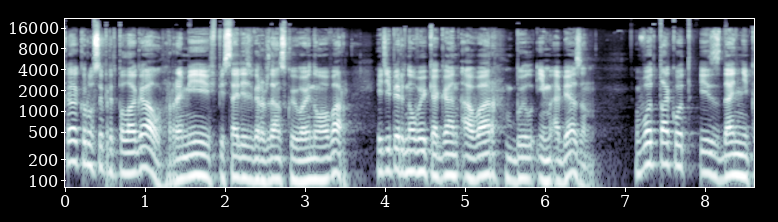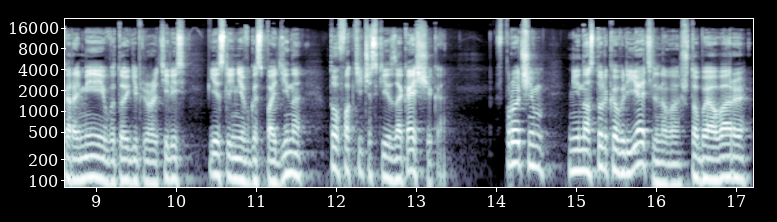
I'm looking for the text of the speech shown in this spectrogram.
Как Рус и предполагал, ромеи вписались в гражданскую войну Авар, и теперь новый Каган Авар был им обязан. Вот так вот из данника ромеи в итоге превратились, если не в господина, то фактически заказчика. Впрочем, не настолько влиятельного, чтобы авары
